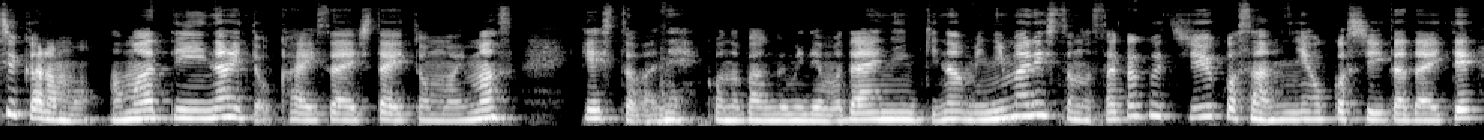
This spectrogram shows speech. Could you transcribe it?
時からもアマーティーナイト開催したいと思います。ゲストはね、この番組でも大人気のミニマリストの坂口優子さんにお越しいただいて、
